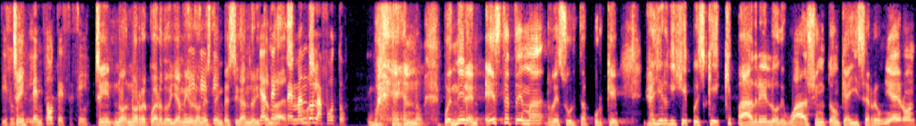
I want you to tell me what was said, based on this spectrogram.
Y sus lentotes, sí. Sí, no, no recuerdo. Ya mi sí, está investigando ahorita ya te, más. Te mando la foto. Bueno, pues miren, este tema resulta porque ayer dije, pues qué, qué padre lo de Washington, que ahí se reunieron,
